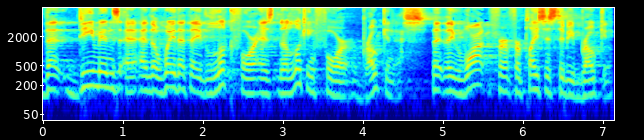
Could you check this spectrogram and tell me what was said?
that demons and the way that they look for is they're looking for brokenness. They want for, for places to be broken.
